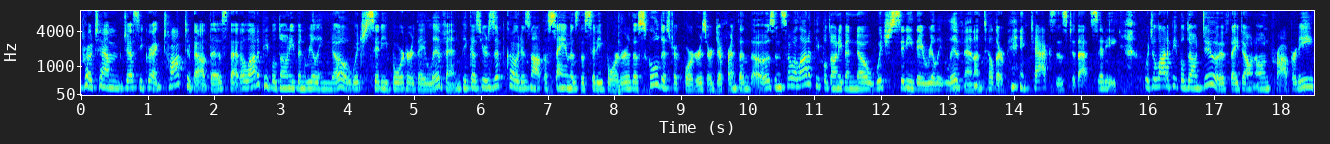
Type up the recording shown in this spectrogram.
Pro Tem Jesse Gregg talked about this that a lot of people don't even really know which city border they live in because your zip code is not the same as the city border. The school district borders are different than those. And so a lot of people don't even know which city they really live in until they're paying taxes to that city, which a lot of people don't do if they don't own property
